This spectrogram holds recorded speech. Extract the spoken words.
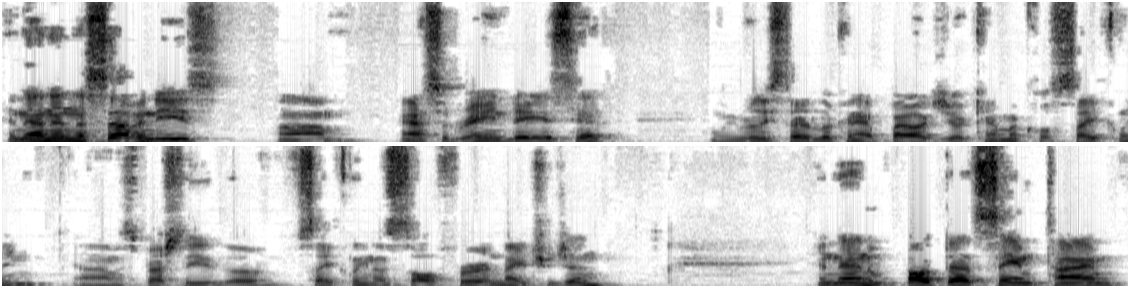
And then in the 70s, um, acid rain days hit, and we really started looking at biogeochemical cycling, um, especially the cycling of sulfur and nitrogen. And then about that same time,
